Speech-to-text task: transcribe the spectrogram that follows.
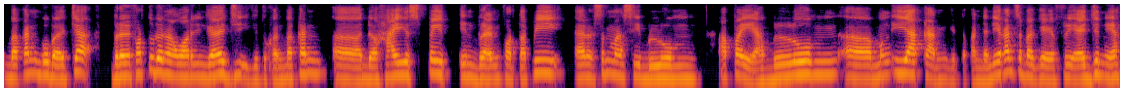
bahkan gue baca Brentford tuh udah nawarin gaji gitu kan bahkan uh, the highest paid in Brentford tapi Erikson masih belum apa ya belum uh, mengiyakan gitu kan kan dan dia kan sebagai free agent ya.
